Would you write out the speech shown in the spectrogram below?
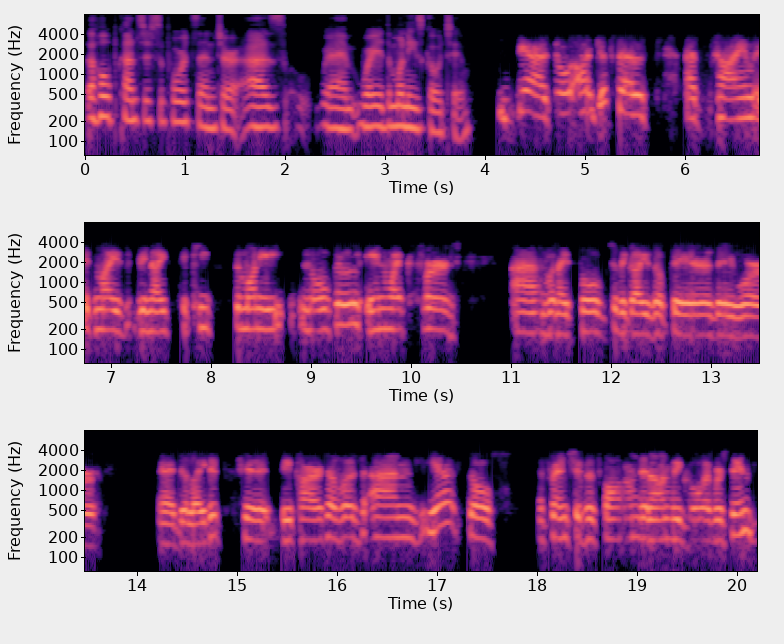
the Hope Cancer Support Centre as um, where the monies go to? Yeah, so I just felt at the time it might be nice to keep the money local in Wexford. And when I spoke to the guys up there, they were uh, delighted to be part of it. And yeah, so a friendship has formed, and on we go ever since.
